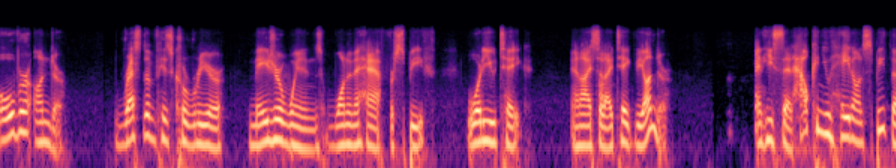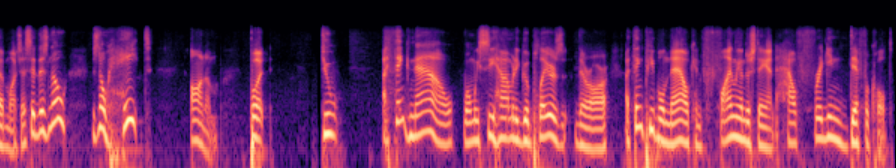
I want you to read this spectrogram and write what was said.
over under rest of his career major wins one and a half for Spieth. What do you take? And I said I take the under. And he said, "How can you hate on Spieth that much?" I said, "There's no there's no hate on him." But do I think now when we see how many good players there are, I think people now can finally understand how frigging difficult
